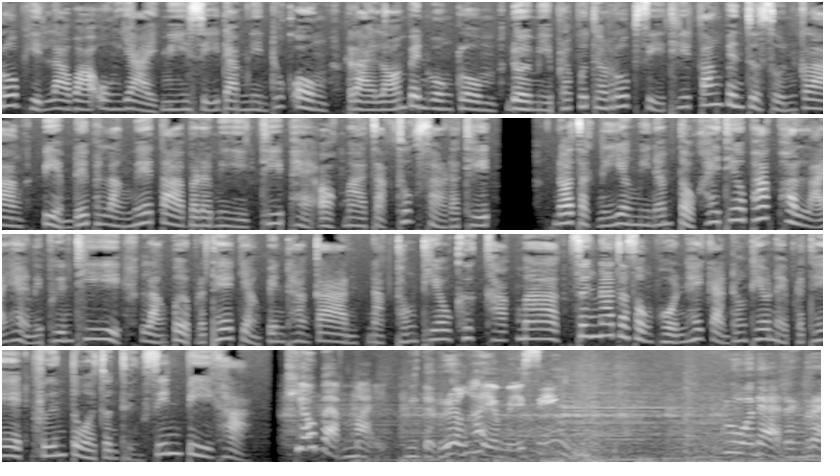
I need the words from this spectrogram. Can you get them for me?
รูปหินลาวาองค์ใหญ่มีสีดำนินทุกองค์ รายล้อมเป็นวงกลม โดยมีพระพุทธรูปสีที่ตั้งเป็นจุดศูนย์กลาง เปี่ยมด้วยพลังเมตตาบารมีที่แผ่ออกมาจากทุกสารทิศ นอกจากนี้ยังมีน้ำตกให้เที่ยวพักผ่อนหลายแห่งในพื้นที่ หลังเปิดประเทศอย่างเป็นทางการ นักท่องเที่ยวคึกคักมาก ซึ่งน่าจะส่งผลให้การท่องเที่ยวในประเทศ ฟื้นตัวจนถึงสิ้นปีค่ะ เที่ยวแบบใหม่มีแต่เรื่องให้ Amazing กลัวแดดแร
